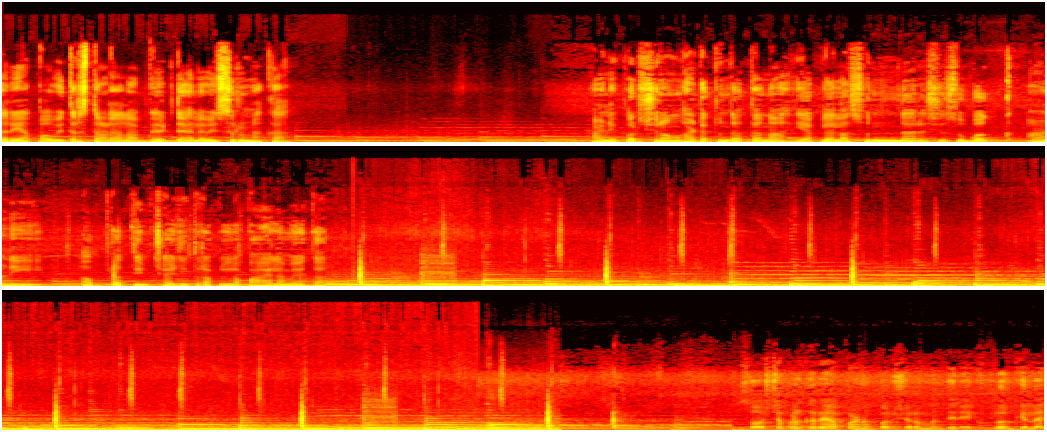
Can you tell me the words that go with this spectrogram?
तर या पवित्र स्थळाला भेट द्यायला विसरू नका. आणि परशुराम घाटातून जाताना ही आपल्याला सुंदर अशी सुबक आणि अप्रतिम छायाचित्र आपल्याला पाहायला मिळतात. प्रकारे आपण परशुराम मंदिर एक्सप्लोर केलंय.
